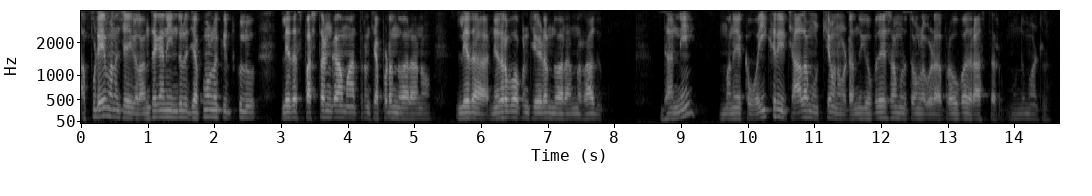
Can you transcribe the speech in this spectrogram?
అప్పుడే మనం చేయగలం. అంతేగాని ఇందులో జపంలో కిటుకులు లేదా స్పష్టంగా మాత్రం చెప్పడం ద్వారానో లేదా నిద్రపోకుండా చేయడం ద్వారానో రాదు. దాన్ని మన యొక్క వైఖరి చాలా ముఖ్యం అనమాట అందుకే ఉపదేశామృతంలో కూడా ప్రభుపాద రాస్తారు ముందు మాటలు.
